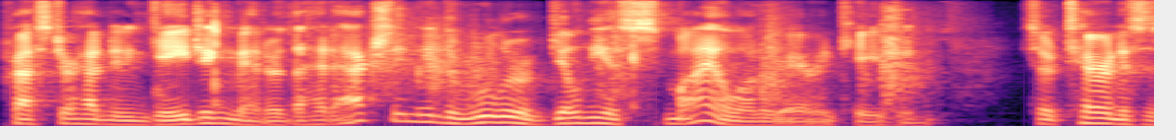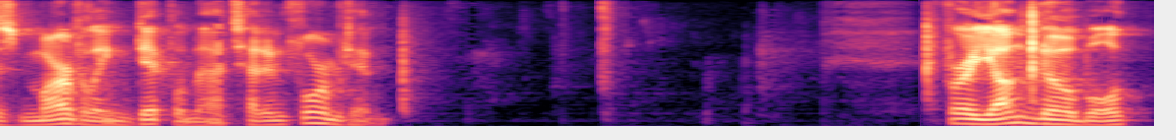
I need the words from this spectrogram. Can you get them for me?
Prester had an engaging manner that had actually made the ruler of Gilneas smile on a rare occasion, so Terenas' marveling diplomats had informed him. For a young noble,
